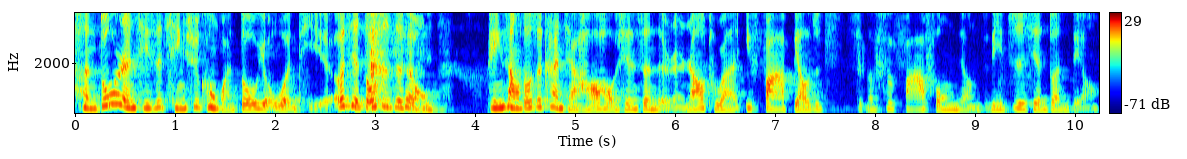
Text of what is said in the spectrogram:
很多人其实情绪控管都有问题，而且都是这种 平常都是看起来好好先生的人，然后突然一发飙就整个是发疯这样子，理智线断掉。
